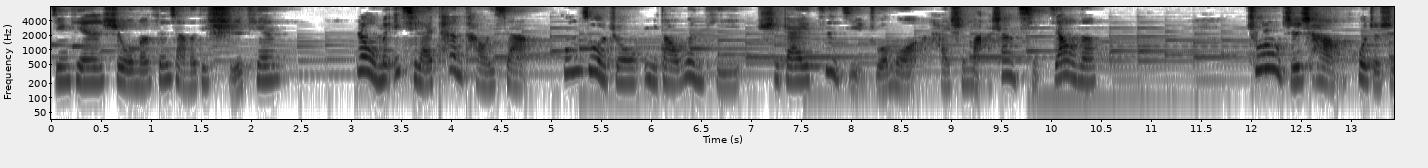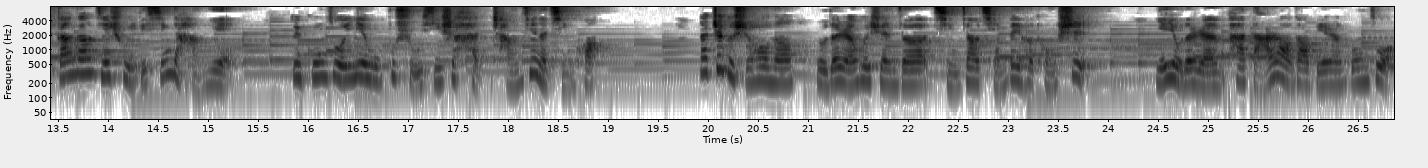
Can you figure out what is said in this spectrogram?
今天是我们分享的第十天，让我们一起来探讨一下：工作中遇到问题，是该自己琢磨，还是马上请教呢？初入职场，或者是刚刚接触一个新的行业。对工作业务不熟悉是很常见的情况，那这个时候呢，有的人会选择请教前辈和同事，也有的人怕打扰到别人工作，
